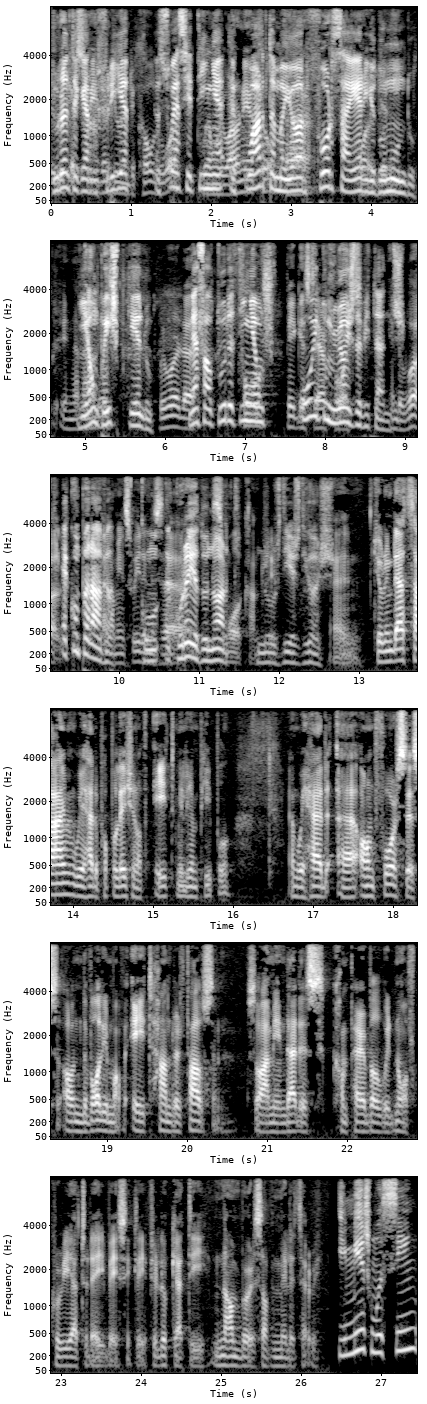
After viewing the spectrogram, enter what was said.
Durante a Guerra Fria, a Suécia tinha a quarta maior força aérea do mundo e é um país pequeno. Nessa altura tínhamos 8 milhões de habitantes. É comparável com a Coreia do Norte nos dias de hoje. During that time, we had a population of 8 million people and we had uh, armed forces on the volume of 800,000. So, I mean, that is comparable with North Korea today, basically, if you look at the numbers of military. E mesmo assim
